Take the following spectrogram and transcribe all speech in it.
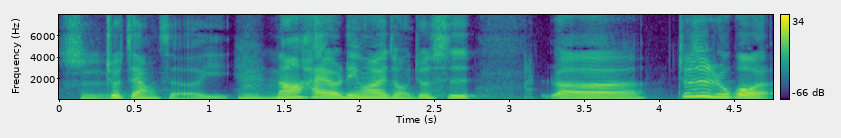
是就这样子而已。嗯、然后还有另外一种就是，呃，就是如果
